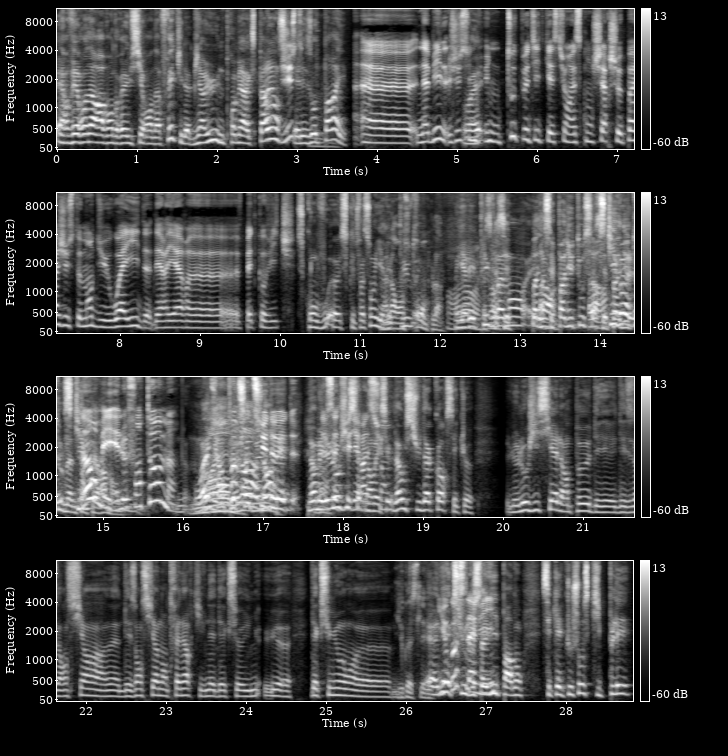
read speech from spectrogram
Hervé Renard, avant de réussir en Afrique, il a bien eu une première expérience Juste- et les autres pareil. Euh, Nabil, juste Ouais. une, une toute petite question. Est-ce qu'on cherche pas justement du Waïd derrière euh, Petkovic? Ce qu'on vou- euh, ce que de toute façon il y avait Alors on plus, se trompe là. il y avait plus c'est vraiment. pas- non. C'est pas du tout ça. Ce qu'ils veulent. Non, mais le fantôme. Ouais, Le il y a un fantôme, c'est au-dessus Non, de, mais- de- Non, mais là où je suis d'accord, c'est que le logiciel un peu des, des anciens, des anciens entraîneurs qui venaient euh, d'ex-Union. euh, Yougoslavie. euh, Yougoslavie. pardon. C'est quelque chose qui plaît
